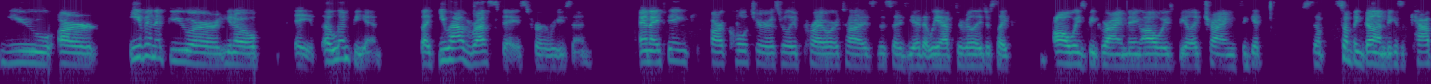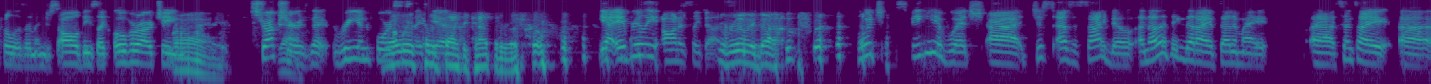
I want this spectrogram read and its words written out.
you are, even if you are, you know, a Olympian, like you have rest days for a reason. And I think our culture has really prioritized this idea that we have to really just like always be grinding, always be like trying to get some, something done because of capitalism and just all these like overarching right, structures that it reinforce always this comes idea. back to capitalism. Yeah, it really honestly does. it really does. which speaking of which uh, just as a side note another thing that i've done in my uh, since i uh,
